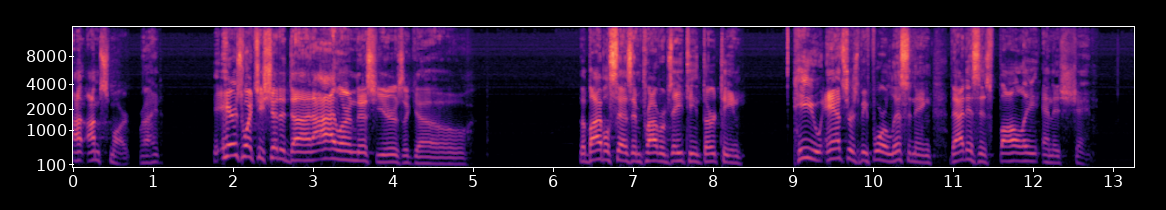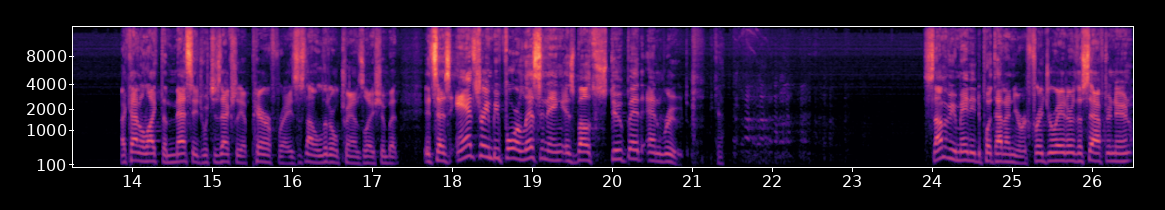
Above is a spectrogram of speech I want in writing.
I, I'm smart, right? Here's what you should have done. I learned this years ago. The Bible says in Proverbs 18 13, he who answers before listening, that is his folly and his shame. I kind of like the message, which is actually a paraphrase. It's not a literal translation, but it says, answering before listening is both stupid and rude. Some of you may need to put that on your refrigerator this afternoon,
